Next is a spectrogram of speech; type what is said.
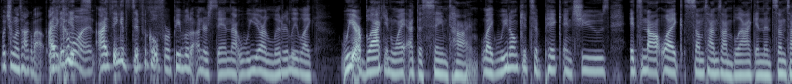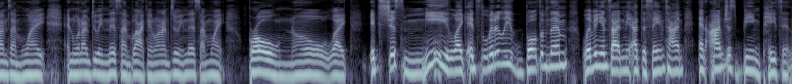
what you want to talk about? I think come on. I think it's difficult for people to understand that we are literally like we are black and white at the same time. Like we don't get to pick and choose. It's not like sometimes I'm black and then sometimes I'm white and when I'm doing this I'm black and when I'm doing this I'm white. Bro, no. Like it's just me. Like it's literally both of them living inside me at the same time and I'm just being Peyton.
